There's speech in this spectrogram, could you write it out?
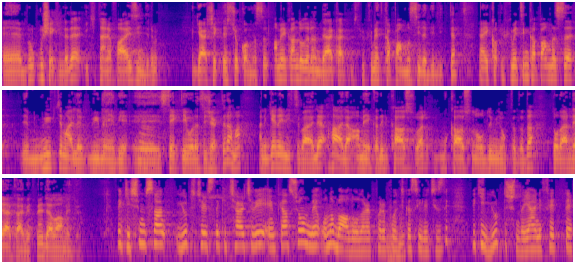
E, bu, bu şekilde de iki tane faiz indirimi gerçekleşecek olması Amerikan dolarının değer kaybetmesi, hükümet kapanmasıyla birlikte yani hükümetin kapanması e, büyük ihtimalle büyümeye bir e, sekteye uğratacaktır ama hani genel itibariyle hala Amerika'da bir kaos var. Bu kaosun olduğu bir noktada da dolar değer kaybetmeye devam ediyor. Peki şimdi sen yurt içerisindeki çerçeveyi enflasyon ve ona bağlı olarak para politikası ile çizdik. Peki yurt dışında yani FED'de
